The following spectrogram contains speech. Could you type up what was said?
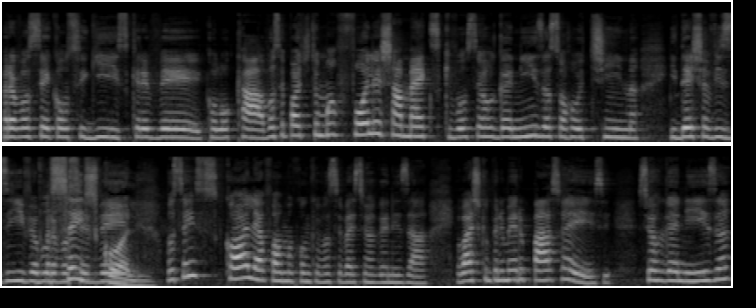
para você conseguir escrever, colocar. Você pode ter uma folha Chamex que você organiza a sua rotina e deixa visível para Você você escolhe. ver. Você escolhe a forma com que você vai se organizar. Eu acho que o primeiro passo é esse. Se organiza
